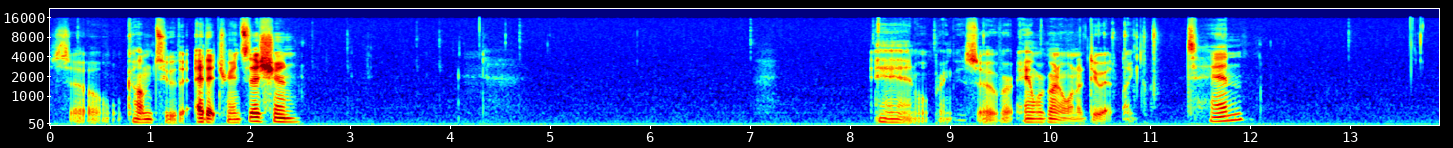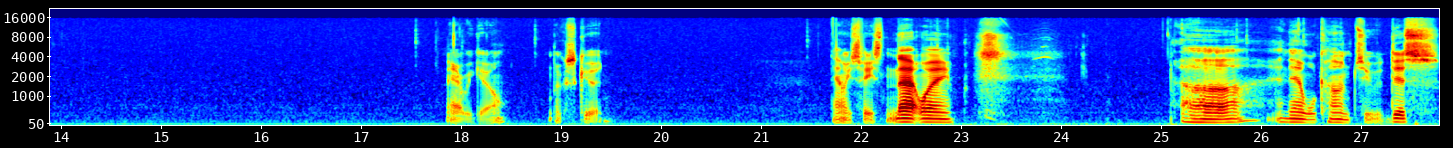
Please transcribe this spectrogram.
So we'll come to the edit transition. And we'll bring this over and we're going to want to do it like 10. There we go. Looks good. Now he's facing that way. Uh, and then we'll come to this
